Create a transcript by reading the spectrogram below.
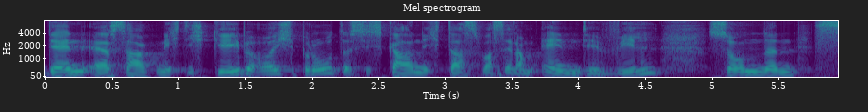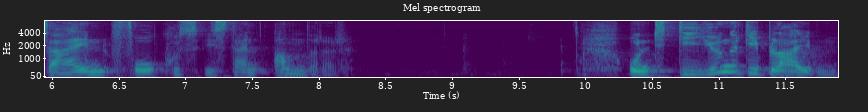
Denn er sagt nicht, ich gebe euch Brot, das ist gar nicht das, was er am Ende will, sondern sein Fokus ist ein anderer. Und die Jünger, die bleiben,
